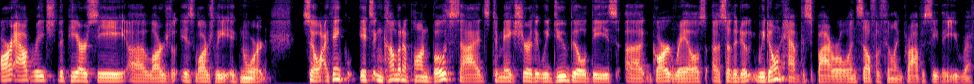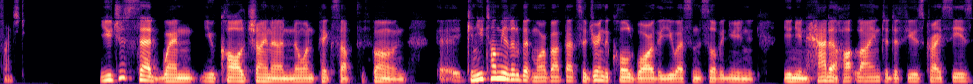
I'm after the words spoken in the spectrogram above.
our outreach to the PRC uh, largely is largely ignored. So I think it's incumbent upon both sides to make sure that we do build these uh, guardrails uh, so that we don't have the spiral and self fulfilling prophecy that you referenced. You just said when you call China, no one picks up the phone. Uh, can you tell me a little bit more about that? So during the Cold War, the U.S. and the Soviet Union Union had a hotline to diffuse crises.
